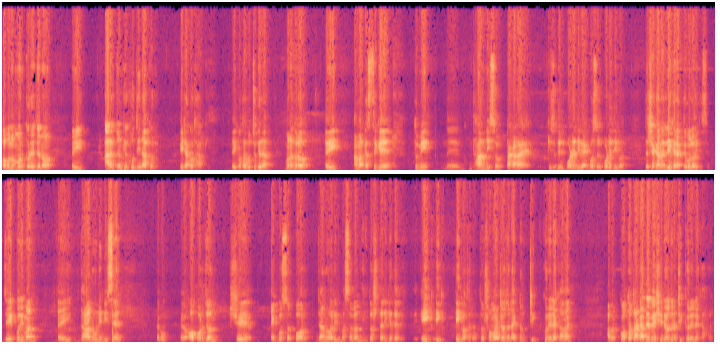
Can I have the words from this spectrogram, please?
অবলম্বন করে যেন এই আরেকজনকে ক্ষতি না করে। এটা কথা আর কি। এই কথা বুঝছ কিনা? মনে করো এই আমার কাছ থেকে তুমি ধান নিছো, টাকাটা কিছুদিন পরে দিবে, এক বছর পরে দিবা। তো সেখানে লিখে রাখতে বলা হইতেছে, যে এই পরিমাণ এই ধান উনি নিছে এবং অপরজন সে এক বছর পর জানুয়ারির মাসালান দশ তারিখে দেবে। এই এই কথাটা। তো সময়টাও যেন একদম ঠিক করে লেখা হয়, আবার কত টাকা দেবে সেটাও যেন ঠিক করে লেখা হয়।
